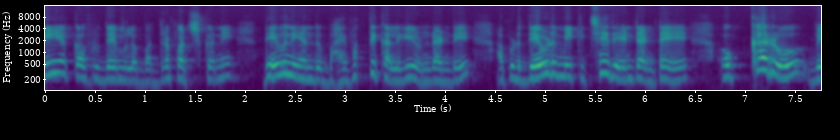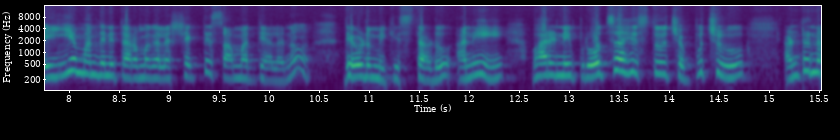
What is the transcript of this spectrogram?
మీ యొక్క హృదయంలో భద్రపరుచుకొని దేవుని ఎందు భయభక్తి కలిగి ఉండండి. అప్పుడు దేవుడు మీకు ఇచ్చేది ఏంటంటే ఒక్కరు వెయ్యి మందిని తరమగల శక్తి సామర్థ్యాలను దేవుడు మీకు ఇస్తాడు అని వారిని ప్రోత్సహిస్తూ చెప్పుచు అంటున్న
